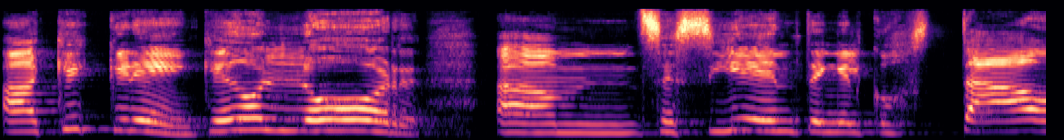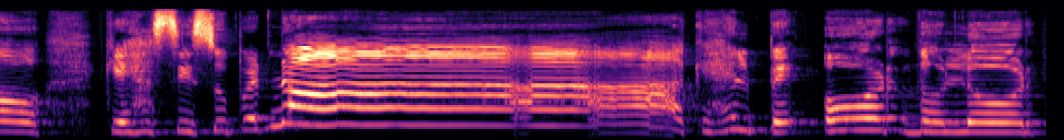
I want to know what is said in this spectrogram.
¿A ¿Qué creen? ¿Qué dolor se siente en el costado? Que es así súper, no, que es el peor dolor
